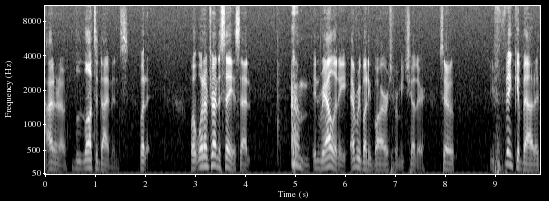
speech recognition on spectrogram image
I don't know, lots of diamonds. But, but what I'm trying to say is that, in reality, everybody borrows from each other. So, you think about it,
